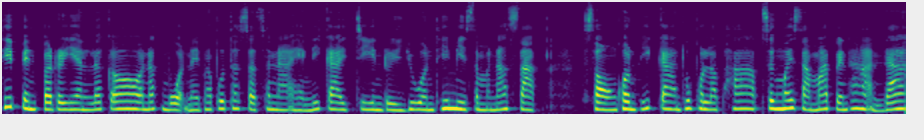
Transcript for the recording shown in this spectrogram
ที่เป็นปรริญญาและก็นักบวชในพระพุทธศาสนาแห่งนิกายจีน หรือยวนที่มีสมณศักดิ์ 2. คนพิการทุพพลภาพซึ่งไม่สามารถเป็นทหารได้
